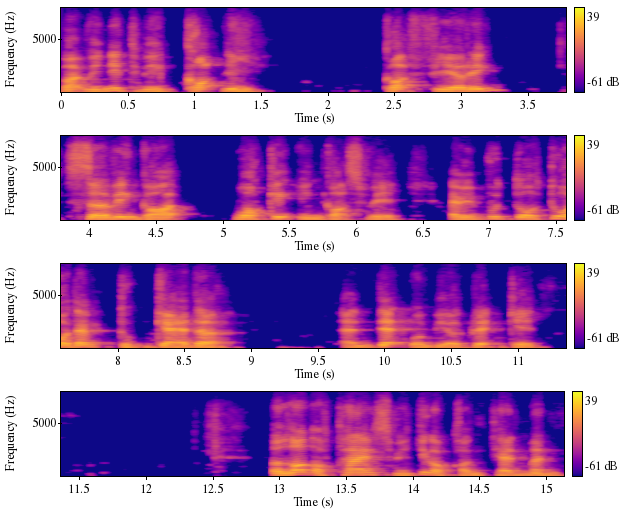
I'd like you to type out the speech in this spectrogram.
but we need to be godly, God fearing, serving God, walking in God's way. And we put those two of them together, and that will be a great gain. A lot of times we think of contentment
